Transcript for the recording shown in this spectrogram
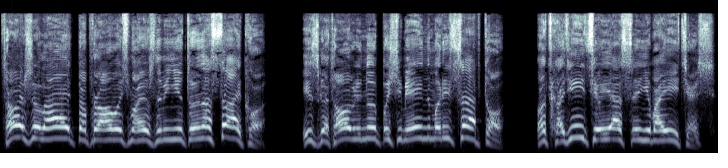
«Кто желает попробовать мою знаменитую настойку? изготовленную по семейному рецепту. Подходите, если не боитесь!»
